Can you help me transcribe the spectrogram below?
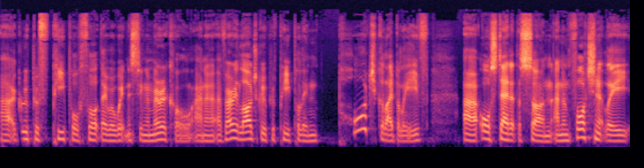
uh, a group of people thought they were witnessing a miracle, and a, a very large group of people in Portugal, I believe, uh, all stared at the sun, and unfortunately,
